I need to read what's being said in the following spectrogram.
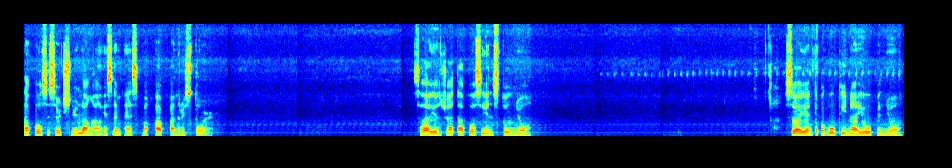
Tapos, search nyo lang ang SMS Backup and Restore. So, ayan siya. Tapos, i-install nyo. So, ayan. Kapag okay na, i-open nyo.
